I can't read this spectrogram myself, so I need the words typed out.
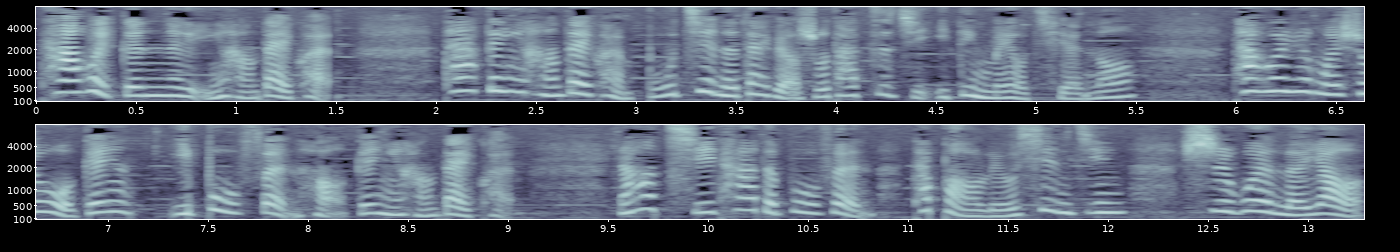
他会跟那个银行贷款，他跟银行贷款不见得代表说他自己一定没有钱哦，他会认为说我跟一部分哈跟银行贷款。然后其他的部分，他保留现金是为了要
